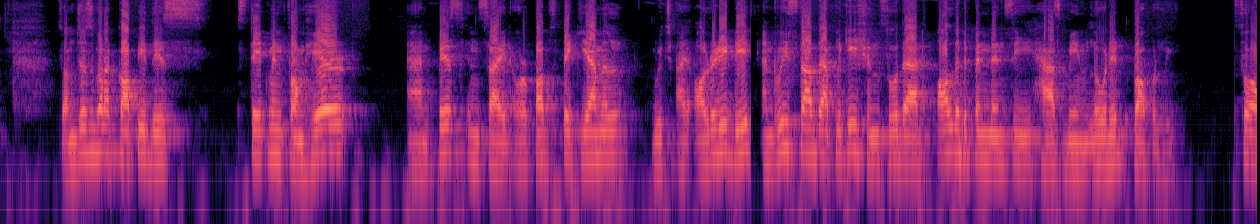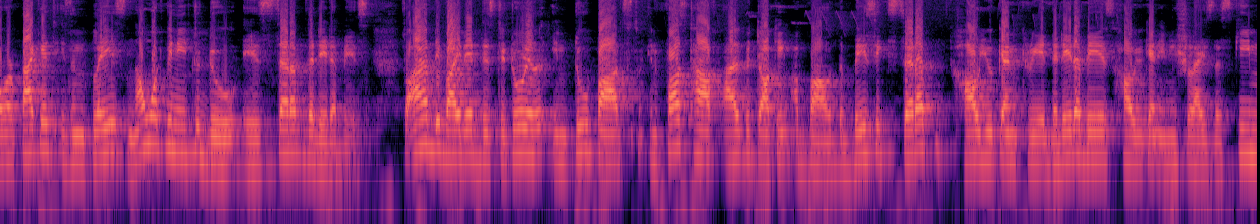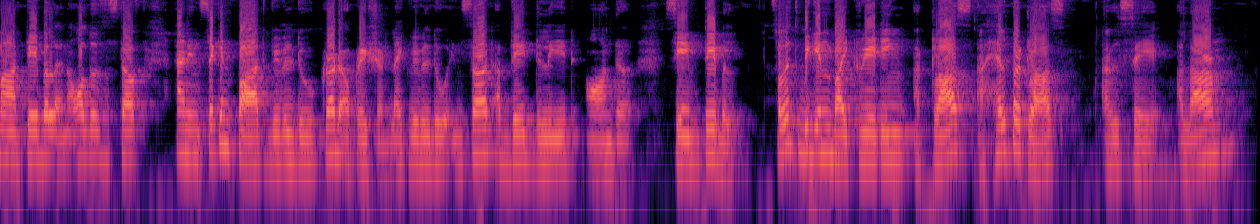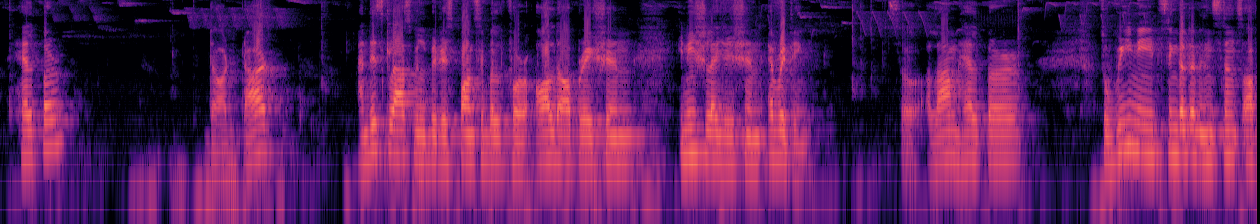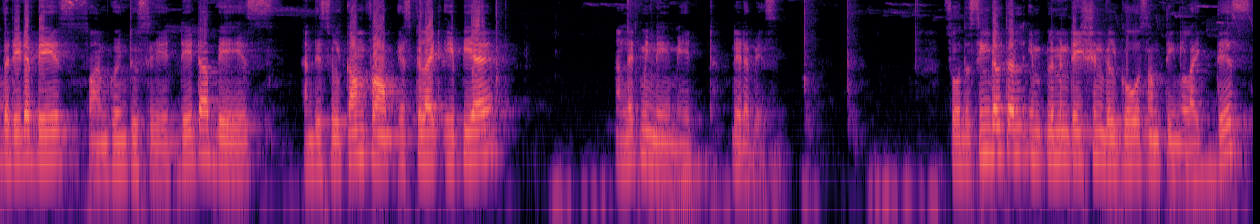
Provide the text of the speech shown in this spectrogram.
So I'm just going to copy this statement from here and paste inside our pubspec YAML which I already did and restart the application so that all the dependency has been loaded properly. So our package is in place. Now what we need to do is set up the database. So I have divided this tutorial in two parts. In first half, I'll be talking about the basic setup, how you can create the database, how you can initialize the schema, table and all those stuff. And in second part, we will do CRUD operation, like we will do insert, update, delete on the same table. So let's begin by creating a class, a helper class. I will say alarm helper dot dot and this class will be responsible for all the operation initialization everything. So alarm helper. So we need singleton instance of the database. So i'm going to say database. And this will come from sqlite api and let me name it database. So the singleton implementation will go something like this.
